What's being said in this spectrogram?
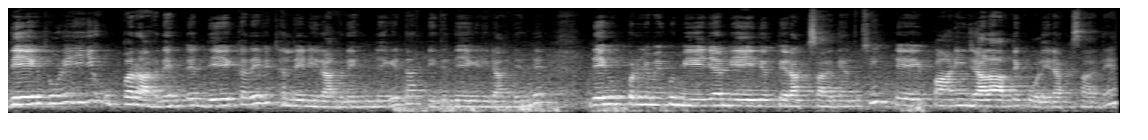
ਦੇਗ ਥੋੜੀ ਜਿਹੀ ਜੀ ਉੱਪਰ ਰੱਖਦੇ ਹੁੰਦੇ, ਦੇਗ ਕਦੇ ਵੀ ਥੱਲੇ ਨਹੀਂ ਰੱਖਦੇ ਹੁੰਦੇਗੇ ਧਰਤੀ ਤੇ ਦੇਗ ਨਹੀਂ ਰੱਖਦੇ ਹੁੰਦੇ। ਦੇਗ ਉੱਪਰ ਜਿਵੇਂ ਕੋਈ ਮੇਜ਼ ਹੈ, ਮੇਜ਼ ਦੇ ਉੱਤੇ ਰੱਖ ਸਕਦੇ ਆ ਤੁਸੀਂ ਤੇ ਪਾਣੀ ਜਲ ਆਪਦੇ ਕੋਲੇ ਰੱਖ ਸਕਦੇ ਆ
